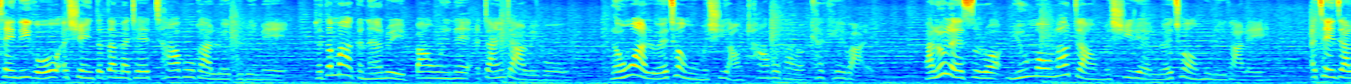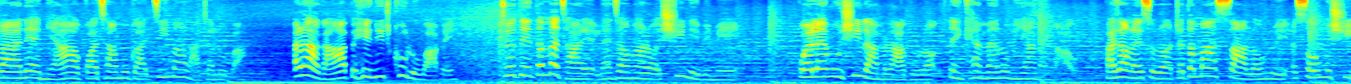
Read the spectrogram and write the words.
ချိန်သီးကိုအရှိန်တသက်မတ်ထဲထားဖို့ကလွယ်ကူပေမဲ့ဒသမကဏ္ဍတွေပါဝင်တဲ့အတိုင်းအတာတွေကိုလုံးဝလွဲချော်မှုမရှိအောင်ထားဖို့ကတော့ခက်ခဲပါတယ်။ဘာလို့လဲဆိုတော့မြူမုံလောက်တောင်မရှိတဲ့လွဲချော်မှုလေးကလည်းအချိန်ကြာလာတဲ့အမျှကွာခြားမှုကကြီးမားလာတတ်လို့ပါ။အဲ့ဒါကပဟိနီတစ်ခုလိုပါပဲ။ကြိုတင်သတ်မှတ်ထားတဲ့လမ်းကြောင်းကတော့ရှိနေပေမဲ့ ကွဲလဲမှုရှိလာမလားကိုတော့သင်ခံမှန်းလို့မရနိုင်ပါဘူး။ဘာကြောင့်လဲဆိုတော့ဒသမစာလုံးတွေအဆုံးမရှိ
